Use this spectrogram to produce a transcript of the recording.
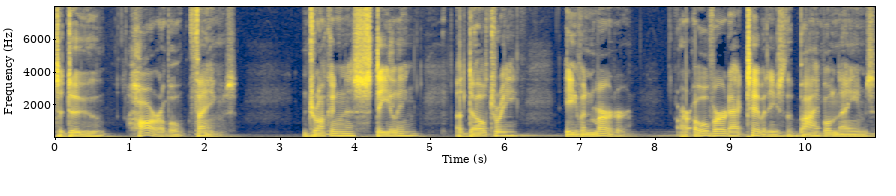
to do horrible things drunkenness, stealing, adultery, even murder are overt activities the Bible names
